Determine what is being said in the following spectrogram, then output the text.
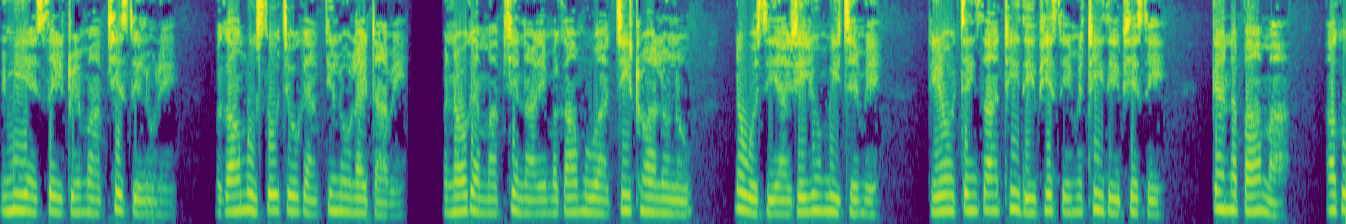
မိမိရဲ့စိတ်အတွင်းမှာဖြစ်စေလို့တဲ့မကောင်းမှုစိုးကျိုးကံပြင်းလို့လိုက်တာပဲ။မနှောကံမှာဖြစ်လာတဲ့မကောင်းမှုကကြီးထွားလွန်းလို့နှုတ်ဝစီရရေရွမိခြင်းပဲဒီတော့ကျင်းစာထိသည်ဖြစ်စေမထိသည်ဖြစ်စေကံနှစ်ပါးမှာအကု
